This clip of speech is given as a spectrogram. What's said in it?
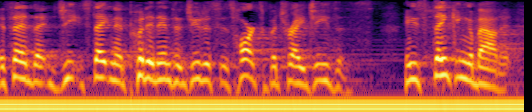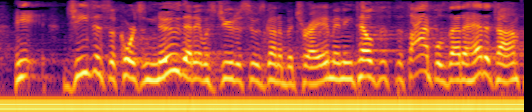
it said that G- Satan had put it into Judas's heart to betray Jesus. He's thinking about it. He, Jesus, of course, knew that it was Judas who was going to betray him, and he tells his disciples that ahead of time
